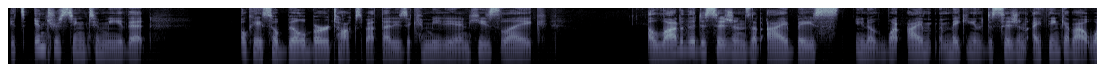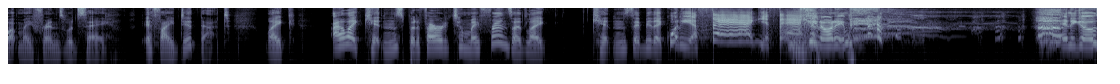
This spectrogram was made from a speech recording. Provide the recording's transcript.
it's interesting to me that okay, so Bill Burr talks about that. He's a comedian. He's like a lot of the decisions that I base, you know, what I'm making a decision, I think about what my friends would say if I did that. Like I like kittens, but if I were to tell my friends I'd like kittens, they'd be like, "What are you fag? You fag?" You know what I mean? And he goes,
